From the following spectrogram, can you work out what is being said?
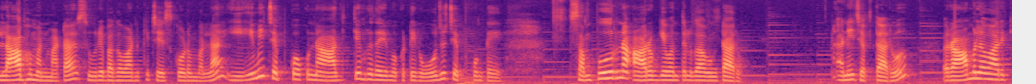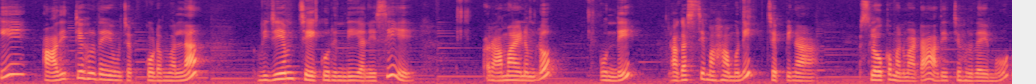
లాభం అన్నమాట సూర్య భగవానికి చేసుకోవడం వల్ల. ఏమీ చెప్పుకోకుండా ఆదిత్య హృదయం ఒకటి రోజు చెప్పుకుంటే సంపూర్ణ ఆరోగ్యవంతులుగా ఉంటారు అని చెప్తారు. రాముల వారికి ఆదిత్య హృదయం చెప్పుకోవడం వల్ల విజయం చేకూరింది అనేసి రామాయణంలో ఉంది. అగస్త్య మహాముని చెప్పిన శ్లోకం అనమాట ఆదిత్య హృదయము.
